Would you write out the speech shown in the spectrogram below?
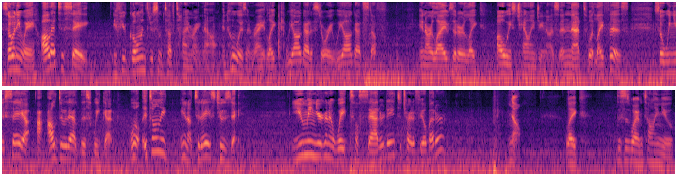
So, anyway, all that to say, if you're going through some tough time right now, and who isn't, right? Like, we all got a story, we all got stuff in our lives that are like always challenging us, and that's what life is. So, when you say, I- will do that this weekend, well, it's only, you know, today's Tuesday. You mean you're going to wait till Saturday to try to feel better? No. Like, this is why I'm telling you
